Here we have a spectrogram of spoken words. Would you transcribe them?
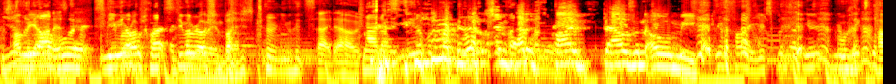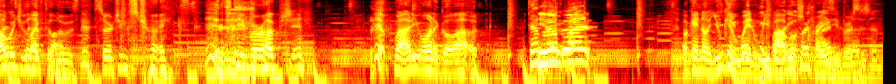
just I'll lead be off honest. with- Steam lead eruption, classic steam Thunder eruption, Wave, just turn you inside out. Nah, nah, you lead off with classic- Russian that is 5,000 owe me. You're fine. You're split up. You're, you're How would you like to lose? Surging strikes, steam eruption. Well, How do you want to go out? You know what? Okay, no, you Did can you win. make your Weebot goes crazy versus him.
